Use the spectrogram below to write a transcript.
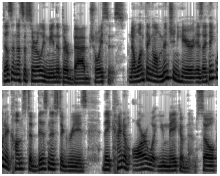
doesn't necessarily mean that they're bad choices. Now one thing I'll mention here is I think when it comes to business degrees, they kind of are what you make of them. So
